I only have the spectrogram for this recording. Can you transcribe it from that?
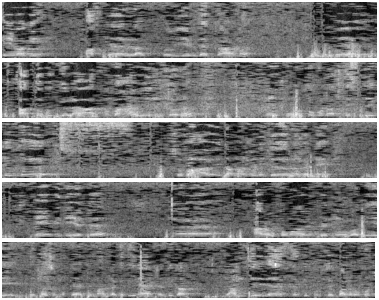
ඒ වගේ මස් කැලලක් ওই විදිහට දැක්කහම සත්ව පුද්ගල ආත්ම භාවයෙන් තොර මේ කුණප කොටස් 32ක ස්වභාවය Tamanට නිතරම වැටහෙනවා. මේ විදිහට අර උපමාවෙන් පෙන්වුවා වගේ දෙපස මුඛයට මල්ලක තියෙන ඇට ටිකක් යම්සේ දැක්කති පුරුෂය බලනකොට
